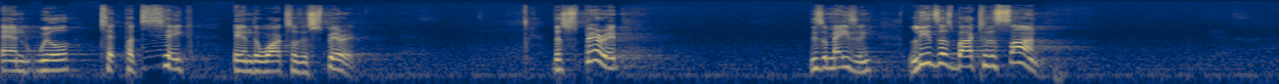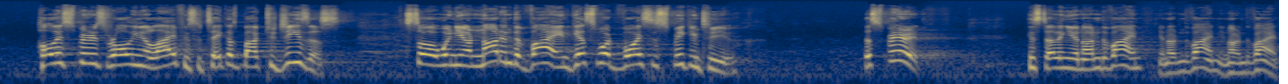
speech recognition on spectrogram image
and will t- partake in the works of the Spirit. The Spirit, this is amazing, leads us back to the Son. Holy Spirit's role in your life is to take us back to Jesus. So when you're not in the vine, guess what voice is speaking to you? The Spirit. He's telling you you're not in the vine, you're not in the vine, you're not in the vine,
